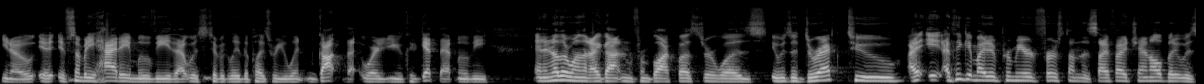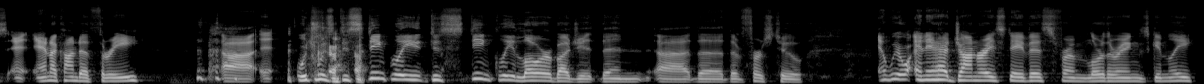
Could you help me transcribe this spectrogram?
You know, if, if somebody had a movie, that was typically the place where you went and got that, where you could get that movie. And another one that I gotten from Blockbuster was it was a direct to I it, I think it might have premiered first on the Sci-Fi Channel, but it was A- Anaconda Three, uh, eh, which was distinctly distinctly lower budget than uh, the the first two. And we were and it had John Rhys Davies from Lord of the Rings, Gimli,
